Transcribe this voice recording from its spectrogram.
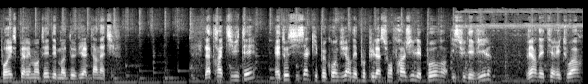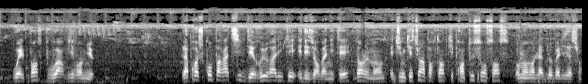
pour expérimenter des modes de vie alternatifs. L'attractivité est aussi celle qui peut conduire des populations fragiles et pauvres issues des villes vers des territoires où elles pensent pouvoir vivre mieux. L'approche comparative des ruralités et des urbanités dans le monde est une question importante qui prend tout son sens au moment de la globalisation.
